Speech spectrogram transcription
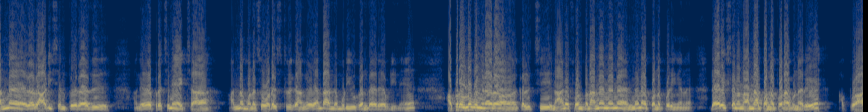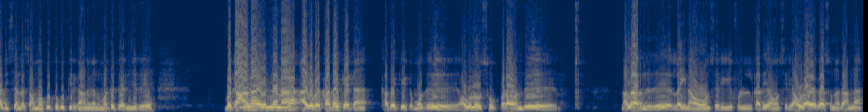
அண்ணன் ஏதாவது ஆடிஷன் போய் ஏதாவது அங்கே ஏதாவது பிரச்சனை ஆயிடுச்சா? அண்ணன் மனசை உடச்சிட்டு இருக்காங்க ஏன்டா அந்த முடிவுக்கு வந்தார்? அப்படின்னு. அப்புறம் இன்னும் கொஞ்சம் நேரம் கழிச்சு நானே ஃபோன் பண்ணேன் அண்ணா என்னென்ன என்னென்ன பண்ண போறீங்கன்னு? டைரக்ஷனை நான் தான் பண்ண போகிறேன் அப்படின்னாரு. அப்போ ஆடிஷனில் செம்ம குத்து குத்திருக்கானுங்கன்னு மட்டும் தெரிஞ்சுது. பட் ஆனால் என்னன்னா அதுக்கப்புறம் கதை கேட்டேன். கதை கேட்கும் போது அவ்வளோ சூப்பராக வந்து நல்லா இருந்தது. லைனாகவும் சரி ஃபுல் கதையாகவும் சரி அவ்வளோ அழகாக சொன்னார். ஆனால்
